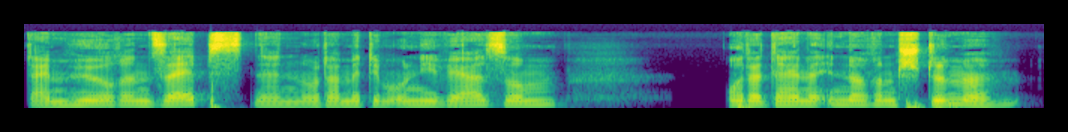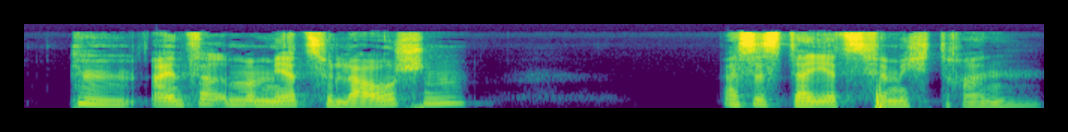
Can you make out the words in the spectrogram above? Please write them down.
deinem höheren Selbst nennen oder mit dem Universum oder deiner inneren Stimme. Einfach immer mehr zu lauschen, was ist da jetzt für mich dran?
